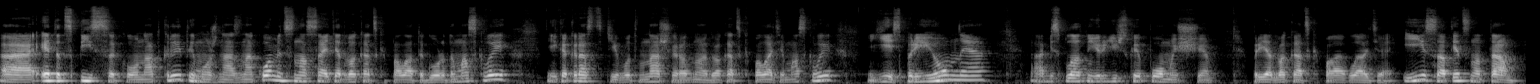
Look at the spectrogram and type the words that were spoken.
А, этот список, он открытый, можно ознакомиться на сайте Адвокатской палаты города Москвы. И как раз-таки вот в нашей родной Адвокатской палате Москвы есть приемная бесплатной юридической помощи при Адвокатской палате. И, соответственно, там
